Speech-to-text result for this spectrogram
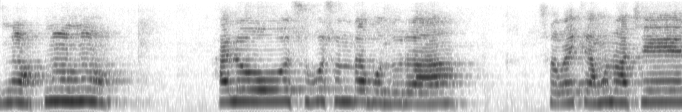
না না না। হ্যালো শুভ সন্ধ্যা বন্ধুরা। সবাই কেমন আছেন?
